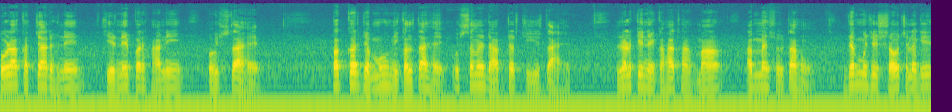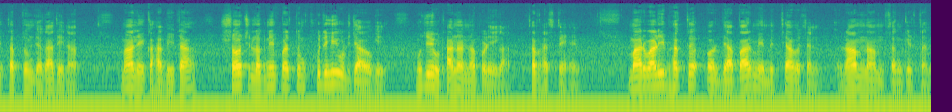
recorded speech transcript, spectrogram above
थोड़ा कच्चा रहने चीरने पर हानि पहुँचता है। पककर जब मुँह निकलता है, उस समय डॉक्टर चीरता है। लड़के ने कहा था, माँ, अब मैं सोता हूँ। जब मुझे शौच लगे, तब तुम जगा देना। माँ ने कहा, बेटा, शौच लगने पर तुम खुद ही उठ जाओगे। मुझे उठाना न पड़ेगा। सब हँसते हैं। मारवाड़ी भक्त और व्यापार में मिथ्या वचन, राम नाम संकीर्तन।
